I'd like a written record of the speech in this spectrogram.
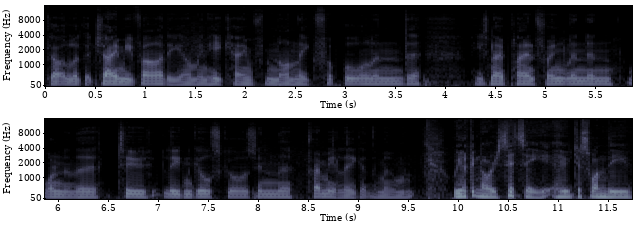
got to look at Jamie Vardy. I mean, he came from non-league football and uh, he's now playing for England and one of the two leading goal scorers in the Premier League at the moment. We look at Norwich City, who just won the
